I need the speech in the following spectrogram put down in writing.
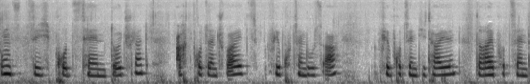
50% Deutschland, 8% Schweiz, 4% USA, 4% Italien, 3%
